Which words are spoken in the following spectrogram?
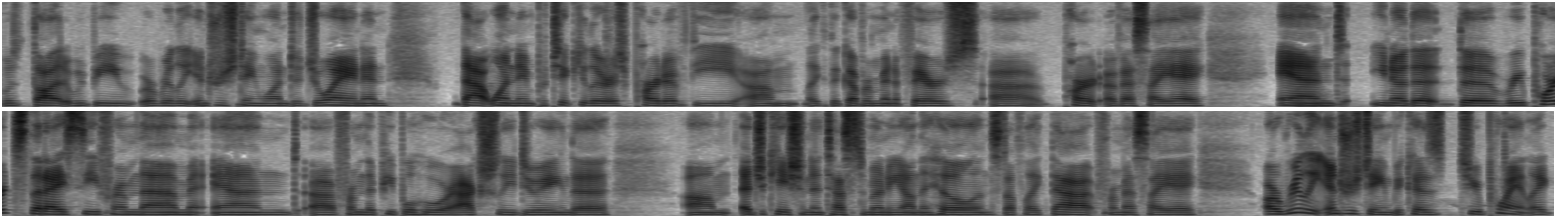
was, thought it would be a really interesting one to join. And that one in particular is part of the um, like the government affairs uh, part of SIA. And mm-hmm. you know the the reports that I see from them and uh, from the people who are actually doing the um, education and testimony on the Hill and stuff like that from SIA are really interesting because to your point, like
